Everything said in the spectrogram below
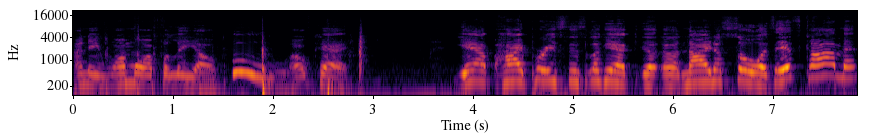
I need one more for Leo. Okay. Yep, High Priestess. Look here, uh, uh, Knight of Swords. It's coming.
